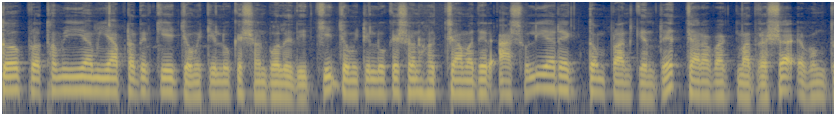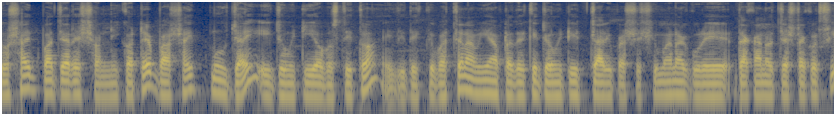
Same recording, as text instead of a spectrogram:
তো প্রথমেই আমি আপনাদেরকে জমিটির লোকেশন বলে দিচ্ছি। জমিটির লোকেশন হচ্ছে আমাদের আশুলিয়ার একদম প্রাণকেন্দ্রে, চারাবাগ মাদ্রাসা এবং দোসাইদ বাজারের সন্নিকটে বাসাইদ মৌজায় এই জমিটি অবস্থিত। এই যে দেখতে পাচ্ছেন, আমি আপনাদেরকে জমিটির চারিপাশে সীমানা ঘুরে দেখানোর চেষ্টা করছি।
